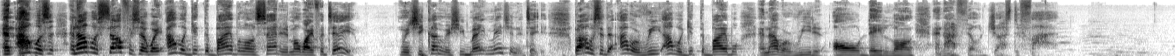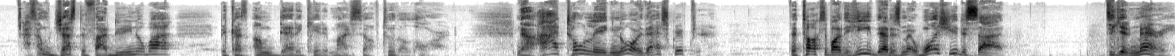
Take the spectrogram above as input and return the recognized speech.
And I was and I was selfish that way. I would get the Bible on Saturday. My wife would tell you. When she come here, she might mention it to you. But I would say that I would read, I would get the Bible and I would read it all day long, and I felt justified. I said, I'm justified. Do you know why? Because I'm dedicated myself to the Lord. Now, I totally ignore that scripture that talks about the he that is married. Once you decide to get married,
